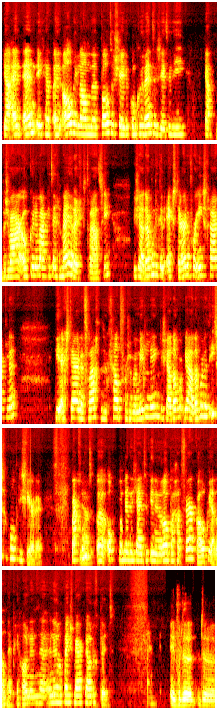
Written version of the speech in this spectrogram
Ja, en, en ik heb in al die landen potentiële concurrenten zitten die ja, bezwaar ook kunnen maken tegen mijn registratie. Dus ja, daar moet ik een externe voor inschakelen. Die externe vraagt natuurlijk geld voor zijn bemiddeling. Dus ja, dan, ja, dan wordt het iets gecompliceerder. Maar goed, uh, op het moment dat jij natuurlijk in Europa gaat verkopen, ja, dan heb je gewoon een, eh, een Europees merk nodig, punt. En voor de, de,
